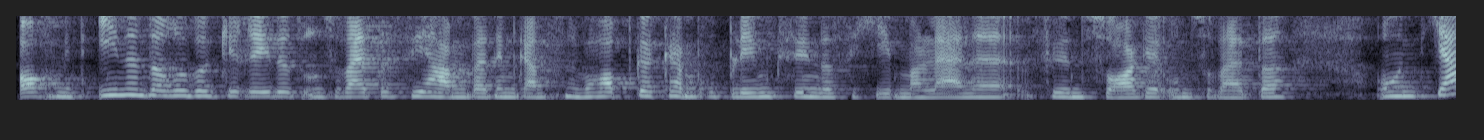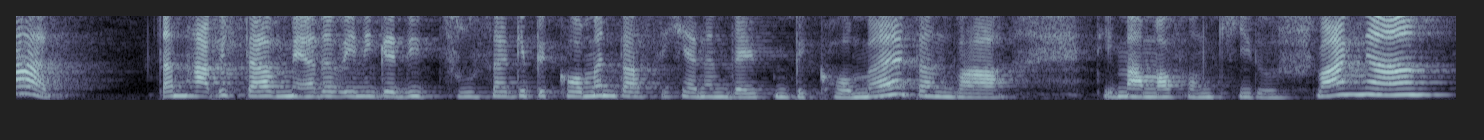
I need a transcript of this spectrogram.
auch mit ihnen darüber geredet und so weiter. Sie haben bei dem Ganzen überhaupt gar kein Problem gesehen, dass ich eben alleine für ihn sorge und so weiter. Und ja, dann habe ich da mehr oder weniger die Zusage bekommen, dass ich einen Welpen bekomme. Dann war die Mama von Kido schwanger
